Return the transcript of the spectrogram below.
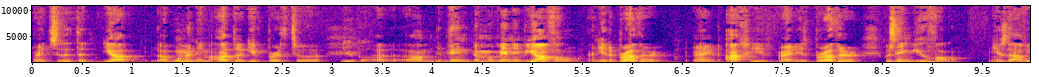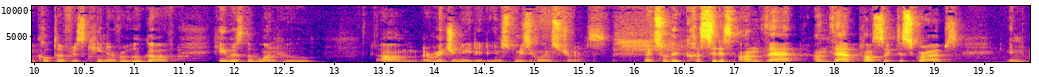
right? So that, that Yad, a woman named Ada gave birth to a, a, um, a man named Yavel, and he had a brother, right? Achiv, right? His brother was named Yuval. He was the Avikultov Kiner Ugav. He was the one who um, originated in musical instruments. Right, so the Chassidus on that on that pasuk describes in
